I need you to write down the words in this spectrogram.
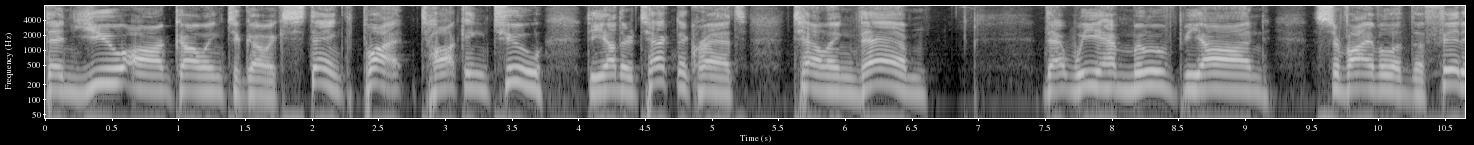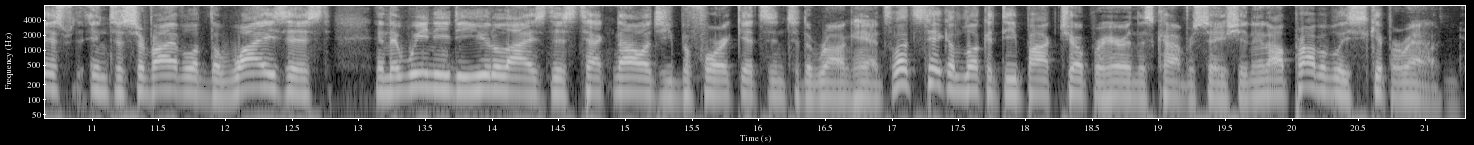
then you are going to go extinct. But talking to the other technocrats, telling them that we have moved beyond survival of the fittest into survival of the wisest, and that we need to utilize this technology before it gets into the wrong hands. Let's take a look at Deepak Chopra here in this conversation, and I'll probably skip around.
